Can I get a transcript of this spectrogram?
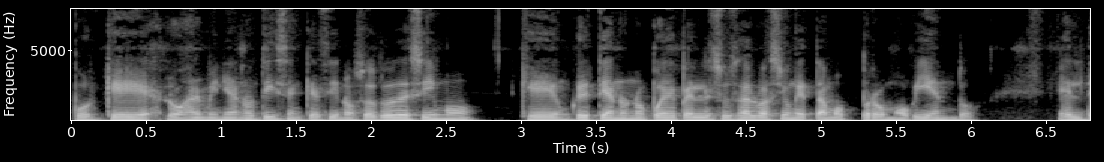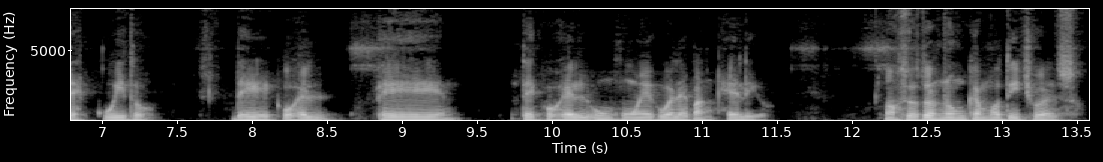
porque los arminianos dicen que si nosotros decimos que un cristiano no puede perder su salvación, estamos promoviendo el descuido de coger, eh, de coger un juego, el Evangelio. Nosotros nunca hemos dicho eso.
